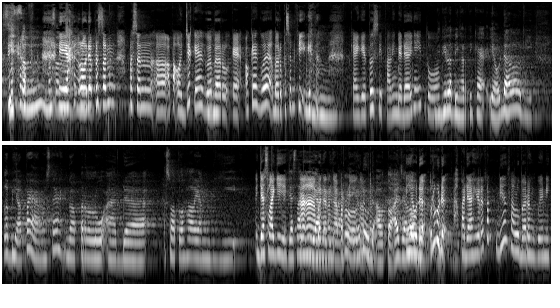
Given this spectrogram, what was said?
mesen mesen iya ini. lo udah pesen pesen eh, apa ojek ya gue baru kayak oke gue baru pesen Vi gitu. Kayak gitu sih paling bedanya itu. Jadi lebih ngerti kayak ya udah lo lebih lebih apa ya maksudnya nggak perlu ada suatu hal yang di Adjust lagi. adjust lagi Ah, ah, ya bener gitu nggak perlu. Ya udah udah auto aja Iya udah, lu udah ah, pada akhirnya kan dia selalu bareng gue nih.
